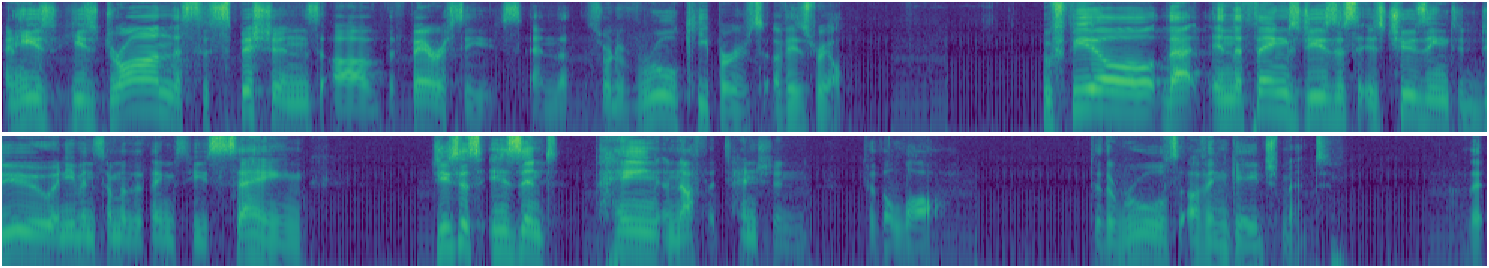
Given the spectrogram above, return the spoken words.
And he's, he's drawn the suspicions of the Pharisees and the, the sort of rule keepers of Israel, who feel that in the things Jesus is choosing to do and even some of the things he's saying, Jesus isn't paying enough attention to the law, to the rules of engagement that,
